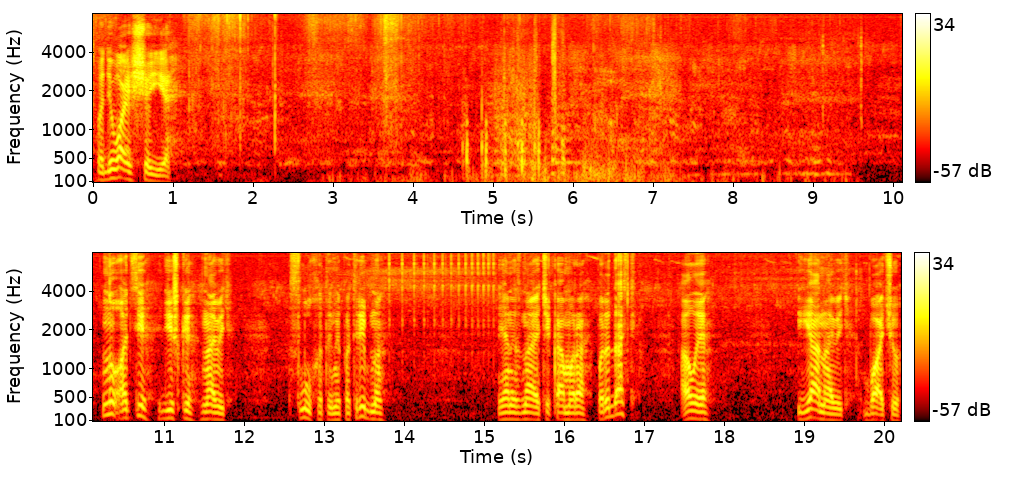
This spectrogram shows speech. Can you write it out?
Сподіваюсь, що є. Ну, а ці діжки навіть слухати не потрібно. Я не знаю, чи камера передасть, але я навіть бачу,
